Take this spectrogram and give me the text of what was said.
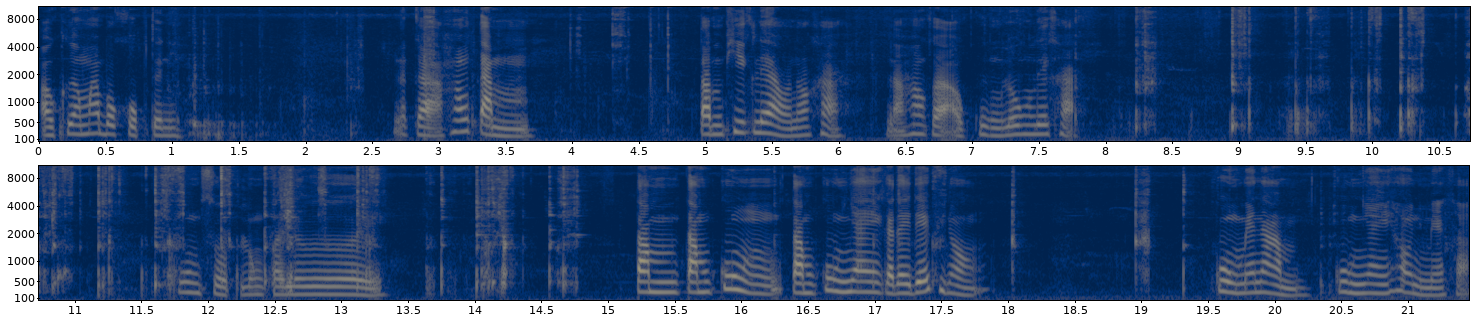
เอาเครื่องมาบกครบตัวนี้ แล้วก็เฮาตำ ตำพริกแล้วเนาะค่ะ แล้วเราก็เอากุ้งลงเลยค่ะ กุ้งสดลงไปเลยตำตำกุ้งตำกุ้งใหญ่ก็ได้เด้พี่น้อง กุ้งแม่น้ำกุ้งใหญ่เฮานี่แม่ค่ะ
